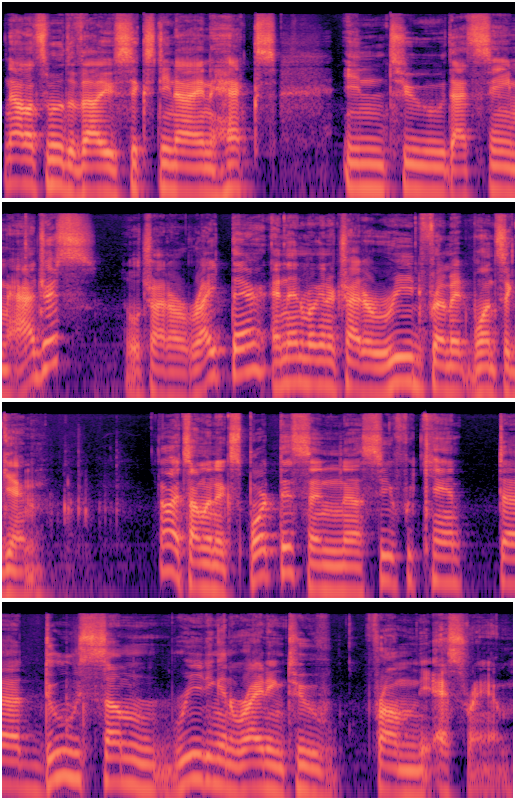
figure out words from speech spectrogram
Now let's move the value 69 hex into that same address. We'll try to write there, and then we're going to try to read from it once again. All right, so I'm going to export this and uh, see if we can't uh, do some reading and writing too from the SRAM.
